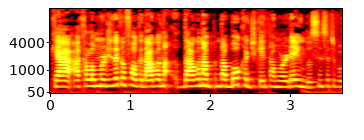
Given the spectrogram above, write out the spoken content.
Que é aquela mordida que eu falo, que dá água, na, dá água na, na boca de quem tá mordendo, assim, você tipo.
